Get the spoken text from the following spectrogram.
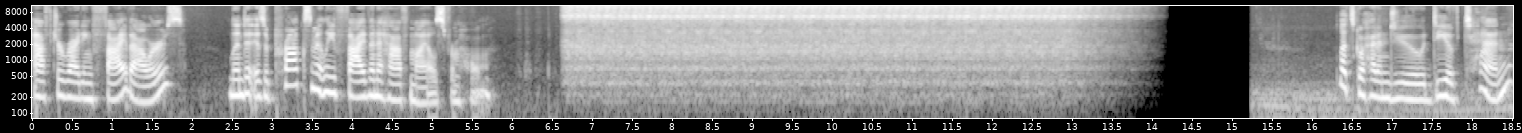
After riding five hours, Linda is approximately five and a half miles from home. Let's go ahead and do d of 10.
